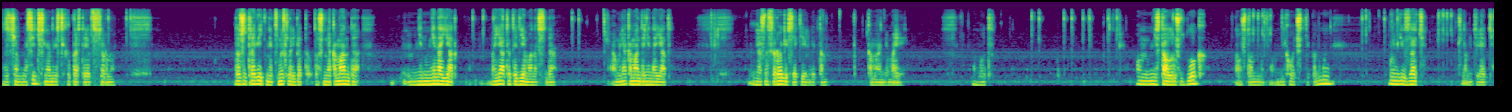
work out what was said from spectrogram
Зачем носить, если у него 200 хп остается все равно? Даже травить нет смысла, ребята, потому что у меня команда не, не на яд. На яд это демона всегда. А у меня команда не на яд. У меня носороги всякие, блядь, там, в команде моей. Вот. Он не стал рушить блок, потому что он, он не хочет, типа, ну мы будем юзать, что нам терять.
